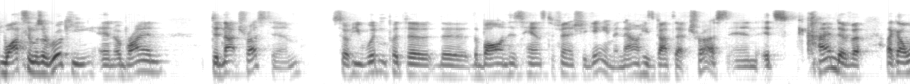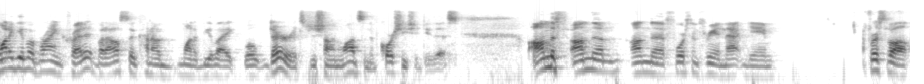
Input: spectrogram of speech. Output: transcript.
Watson was a rookie, and O'Brien did not trust him, so he wouldn't put the the the ball in his hands to finish the game. And now he's got that trust, and it's kind of a, like I want to give O'Brien credit, but I also kind of want to be like, well, Dur, it's Deshaun Watson. Of course, he should do this. On the on the on the fourth and three in that game, first of all,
